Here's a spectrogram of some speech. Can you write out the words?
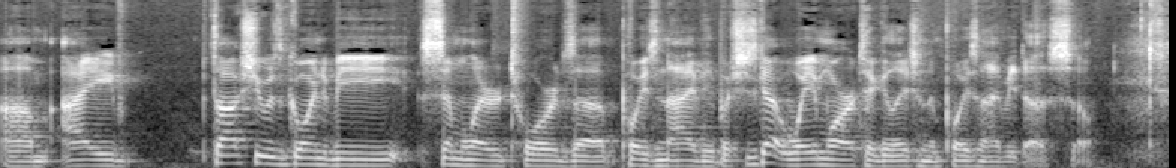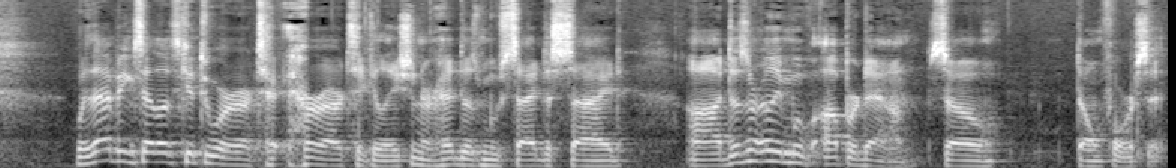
Um, I thought she was going to be similar towards uh, Poison Ivy, but she's got way more articulation than Poison Ivy does. So, with that being said, let's get to her her articulation. Her head does move side to side. Uh, it doesn't really move up or down, so don't force it.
